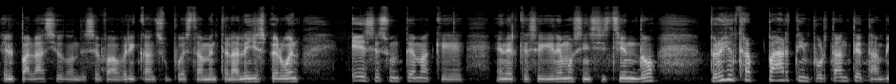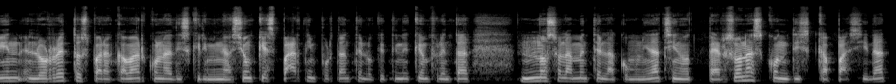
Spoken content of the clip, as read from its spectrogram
el palacio donde se fabrican supuestamente las leyes. Pero bueno, ese es un tema que en el que seguiremos insistiendo. Pero hay otra parte importante también, los retos para acabar con la discriminación, que es parte importante en lo que tiene que enfrentar no solamente la comunidad, sino personas con discapacidad.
